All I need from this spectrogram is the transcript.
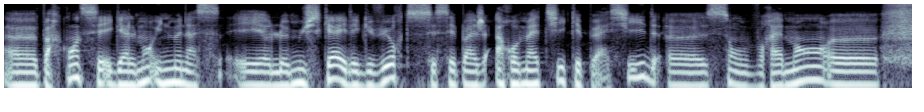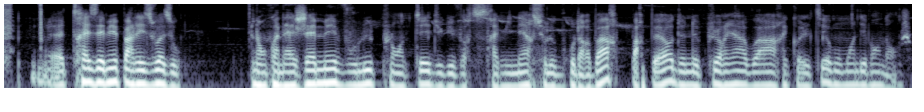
Euh, par contre, c'est également une menace. Et le muscat et les gewürz, ces cépages aromatiques et peu acides, euh, sont vraiment très aimés par les oiseaux. Donc on n'a jamais voulu planter du Gewürztraminer sur le Bruderbar par peur de ne plus rien avoir à récolter au moment des vendanges.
